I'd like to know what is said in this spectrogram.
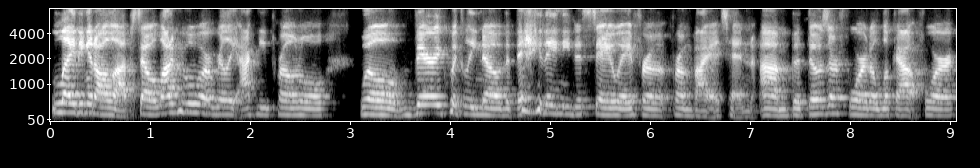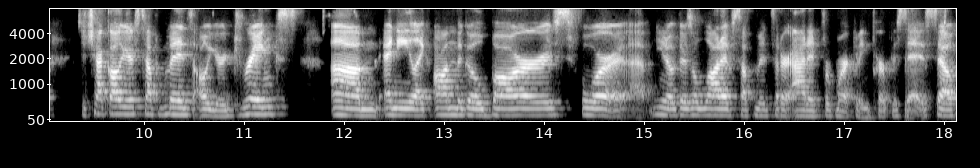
lighting it all up. So a lot of people who are really acne prone will will very quickly know that they they need to stay away from from biotin. Um, but those are four to look out for to check all your supplements, all your drinks, um, any like on the go bars for, uh, you know, there's a lot of supplements that are added for marketing purposes. So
